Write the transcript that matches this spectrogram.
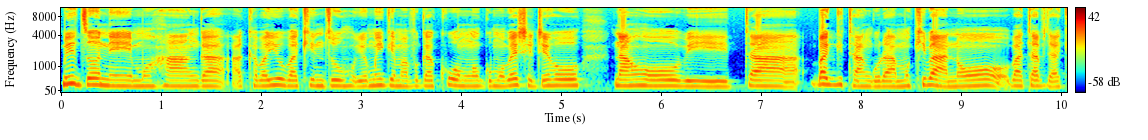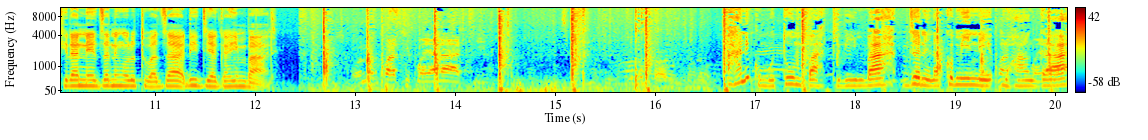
muri zone Muhanga akaba yubaka inzu uyo mwigeme avuga ko uwo mwuga umubeshejeho naho bita bagitangura mu kibano batavyakira neza n'inkuru tubaza Lydia Gahimbare Ono kwatikwa yarati aha ni ku mutumba kibimba byone na komine muhanga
